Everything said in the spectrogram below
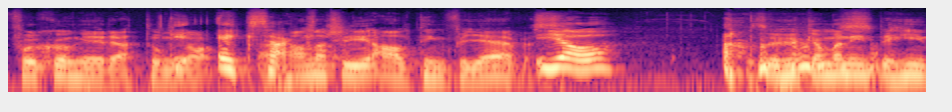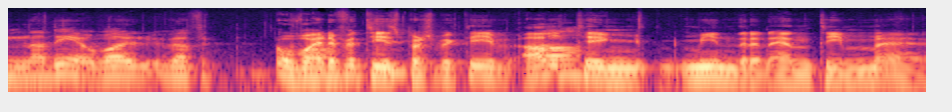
får sjunga i rätt tonart. Exakt. Annars är allting förgäves. Ja, Så hur kan man inte hinna det? Och var, varför, Och vad är det för tidsperspektiv? Allting mindre än en timme.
